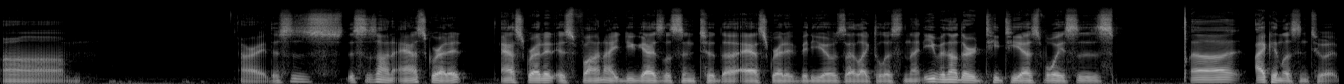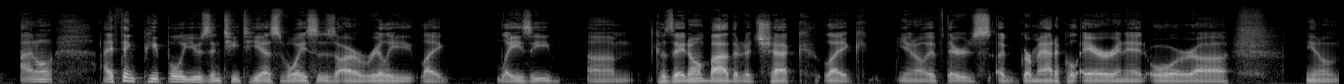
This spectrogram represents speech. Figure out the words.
Um, all right, this is this is on Ask Reddit. Ask Reddit is fun. I do you guys listen to the Ask Reddit videos? I like to listen to that, even though they're TTS voices. Uh, I can listen to it. I don't. I think people using TTS voices are really like lazy. Um, because they don't bother to check like you know if there's a grammatical error in it or uh, you know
